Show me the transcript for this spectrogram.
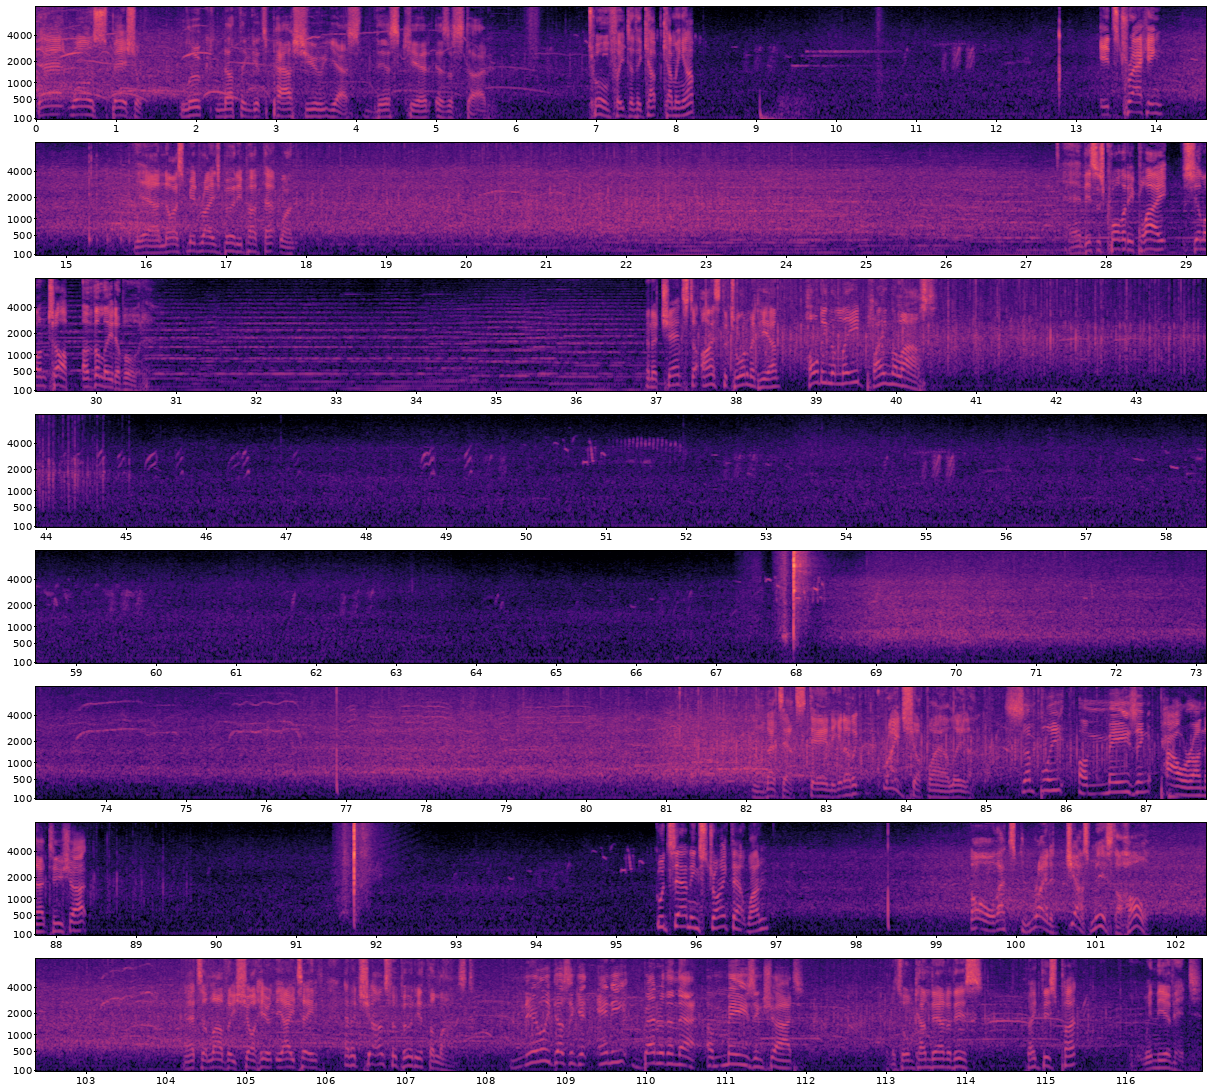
That was special. Luke, nothing gets past you. Yes, this kid is a stud. 12 feet to the cup coming up. It's tracking. Yeah, nice mid-range birdie putt, that one. And this is quality play, still on top of the leaderboard. And a chance to ice the tournament here. Holding the lead, playing the last. That's outstanding. Another great shot by our leader. Simply amazing power on that tee shot. Good sounding strike, that one. Oh, that's great. It just missed the hole. That's a lovely shot here at the 18th and a chance for birdie at the last. Nearly doesn't get any better than that. Amazing shot. It's all come down to this. Make this putt and win the event.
